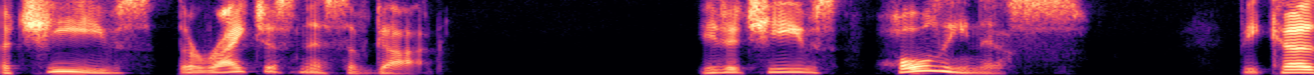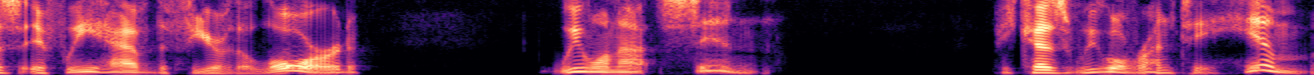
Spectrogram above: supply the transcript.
achieves the righteousness of God. It achieves holiness. Because if we have the fear of the Lord, we will not sin. Because we will run to Him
